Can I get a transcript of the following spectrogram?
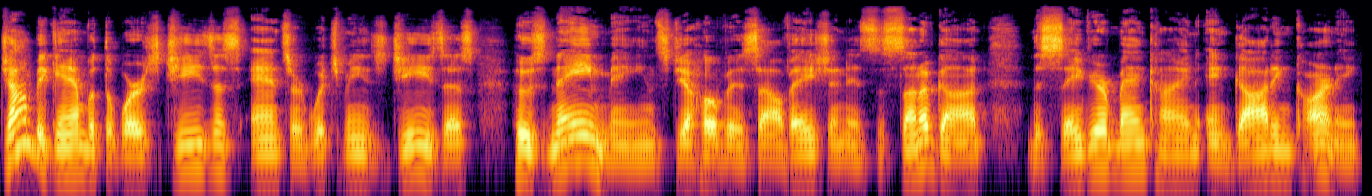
John began with the words Jesus answered, which means Jesus, whose name means Jehovah is salvation, is the Son of God, the Savior of mankind, and God incarnate,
